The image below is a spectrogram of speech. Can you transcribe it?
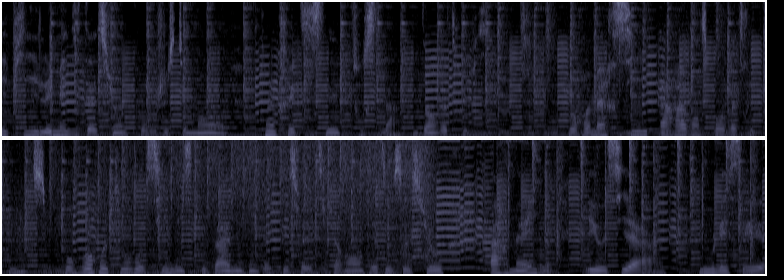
et puis les méditations pour justement euh, concrétiser tout cela dans votre vie. Je vous remercie par avance pour votre écoute, pour vos retours aussi. N'hésitez pas à nous contacter sur les différents réseaux sociaux, par mail, et aussi à nous laisser euh,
